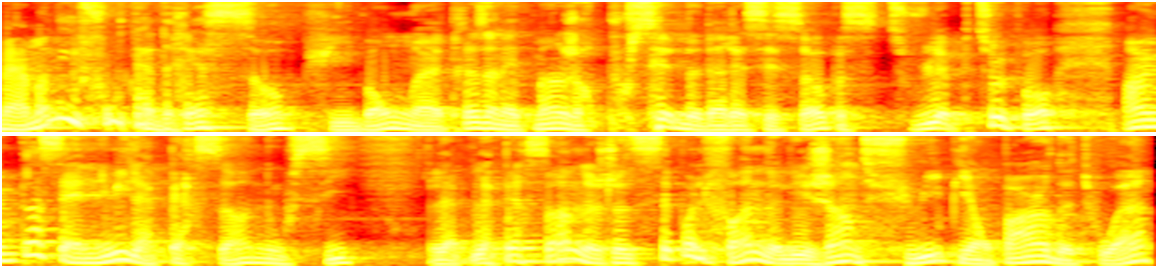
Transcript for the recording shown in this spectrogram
Mais à un moment donné, il faut que tu adresses ça. Puis bon, très honnêtement, je repoussais de d'adresser ça parce que tu voulais, tu veux pas. Mais en même temps, ça nuit la personne aussi la, personne, je sais pas le fun, les gens te fuient puis ont peur de toi,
